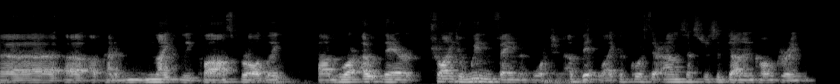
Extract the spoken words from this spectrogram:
uh, uh, of kind of knightly class broadly, um, who are out there trying to win fame and fortune, a bit like, of course, their ancestors had done in conquering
